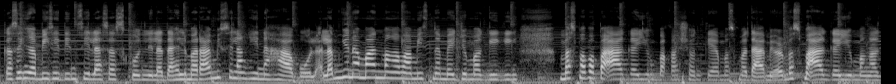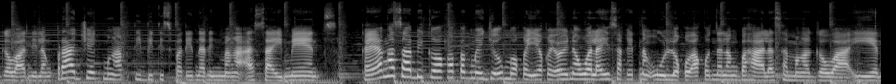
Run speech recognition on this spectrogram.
Kasi nga busy din sila sa school nila dahil marami silang hinahabol. Alam niyo naman mga mamis na medyo magiging mas mapapaaga yung bakasyon kaya mas madami or mas maaga yung mga gawa nilang project, mga activities pati na rin mga assignments. Kaya nga sabi ko kapag medyo umokay ako or nawala yung sakit ng ulo ko, ako na lang bahala sa mga gawain.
